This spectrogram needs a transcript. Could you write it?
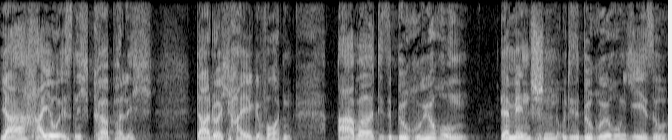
Ja, Hayo ist nicht körperlich dadurch heil geworden, aber diese Berührung der Menschen und diese Berührung Jesu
